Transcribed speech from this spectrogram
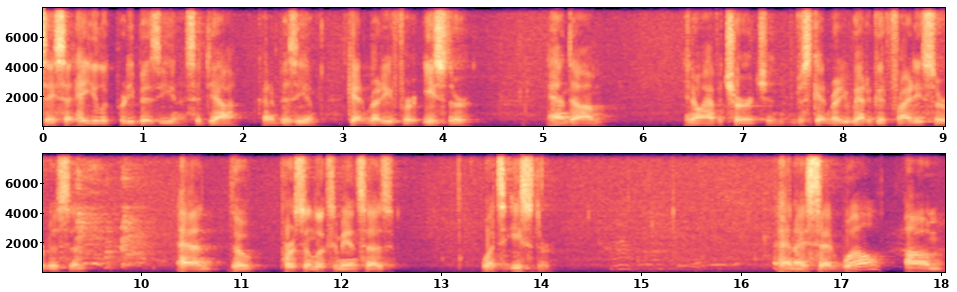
they said, "Hey, you look pretty busy." And I said, "Yeah, kind of busy. I'm getting ready for Easter, and um, you know, I have a church, and I'm just getting ready. We had a Good Friday service, and and the person looks at me and says, What's Easter? And I said, Well, um,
